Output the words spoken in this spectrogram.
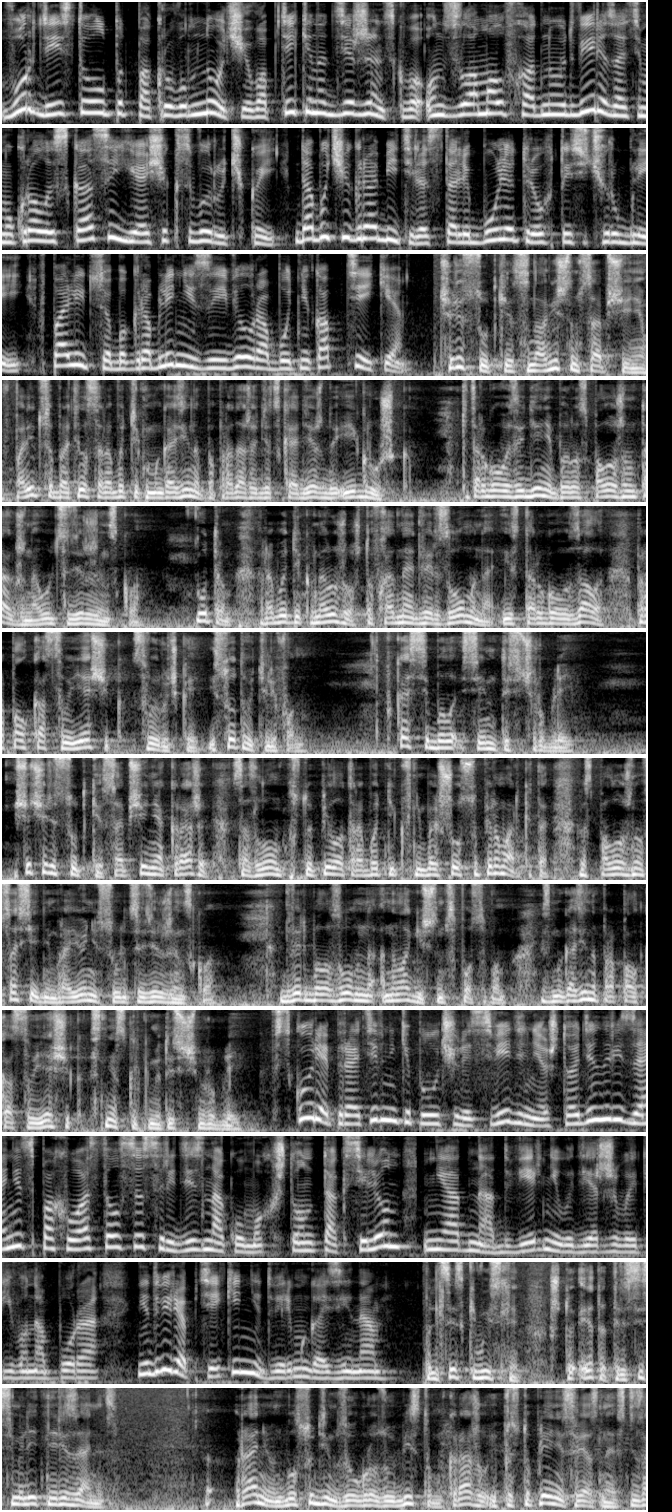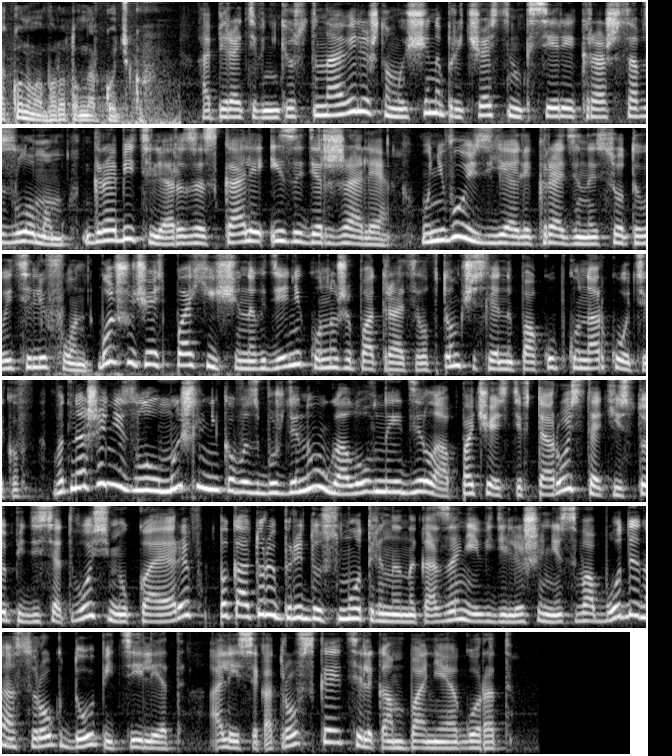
Вор действовал под покровом ночи. В аптеке на Дзержинского он взломал входную дверь, а затем украл из кассы ящик с выручкой. Добычей грабителя стали более трех тысяч рублей. В полицию об ограблении заявил работник аптеки. Через сутки с аналогичным сообщением в полицию обратился работник магазина по продаже детской одежды и игрушек. Это торговое заведение было расположено также на улице Дзержинского. Утром работник обнаружил, что входная дверь взломана, и из торгового зала пропал кассовый ящик с выручкой и сотовый телефон. В кассе было 7 тысяч рублей. Еще через сутки сообщение о краже со взломом поступило от работников небольшого супермаркета, расположенного в соседнем районе с улицы Дзержинского. Дверь была взломана аналогичным способом. Из магазина пропал кассовый ящик с несколькими тысячами рублей. Вскоре оперативники получили сведения, что один рязанец похвастался среди знакомых, что он так силен, ни одна дверь не выдерживает его напора. Ни дверь аптеки, ни дверь магазина. Полицейские выяснили, что это 37-летний рязанец. Ранее он был судим за угрозу убийством, кражу и преступления, связанные с незаконным оборотом наркотиков. Оперативники установили, что мужчина причастен к серии краж со взломом. Грабителя разыскали и задержали. У него изъяли краденый сотовый телефон. Большую часть похищенных денег он уже потратил, в том числе на покупку наркотиков. В отношении злоумышленника возбуждены уголовные дела по части 2 статьи 158 УК РФ, по которой предусмотрено наказание в виде лишения свободы на срок до 5 лет. Олеся Котровская, телекомпания «Город».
